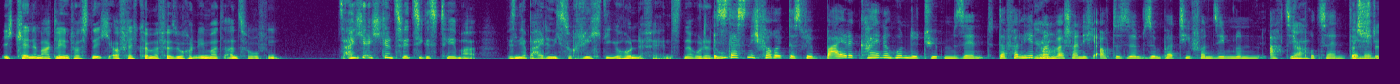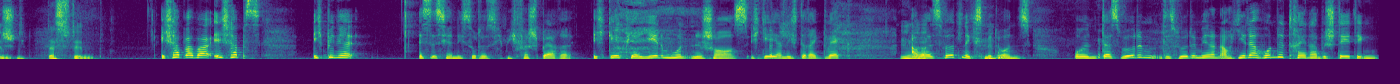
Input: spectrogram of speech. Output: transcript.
Ich kenne Marc Lentos nicht, aber vielleicht können wir versuchen, ihn mal anzurufen. Das ist eigentlich echt ein ganz witziges Thema. Wir sind ja beide nicht so richtige Hundefans, ne? Oder du? Ist das nicht verrückt, dass wir beide keine Hundetypen sind? Da verliert Ja. man wahrscheinlich auch die Sympathie von 87 Prozent der das Menschen. stimmt. Das stimmt. Ich habe aber, ich hab's, ich bin ja, es ist ja nicht so, dass ich mich versperre. Ich gebe ja jedem Hund eine Chance. Ich gehe ja nicht direkt weg. Ja. Aber es wird nichts mit uns. Und das würde, das würde mir dann auch jeder Hundetrainer bestätigen.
